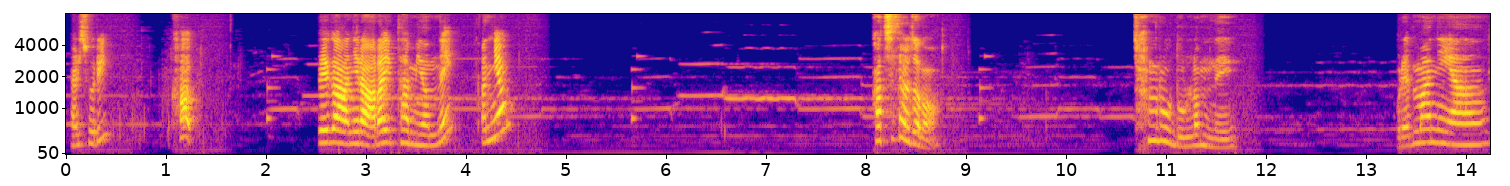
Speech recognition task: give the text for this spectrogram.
응? 발소리? 카. 내가 아니라 아라이탐이었네? 안녕? 같이 살잖아. 참으로 놀랍네. 오랜만이야.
